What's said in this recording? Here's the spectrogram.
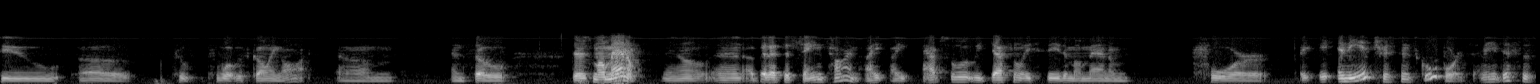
to uh, to, to what was going on, um, and so there's momentum, you know, and uh, but at the same time, I, I absolutely definitely see the momentum for and the interest in school boards. I mean, this is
